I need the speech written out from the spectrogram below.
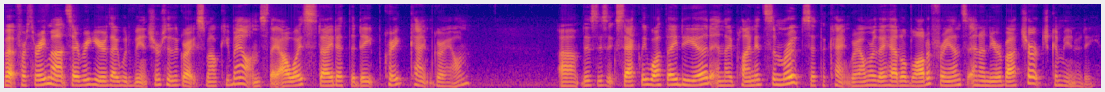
But for three months every year they would venture to the Great Smoky Mountains. They always stayed at the Deep Creek campground. Uh, this is exactly what they did, and they planted some roots at the campground where they had a lot of friends and a nearby church community.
